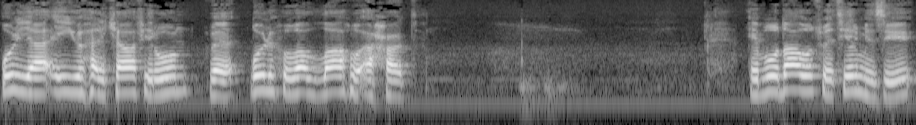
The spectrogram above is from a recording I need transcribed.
Kul ya eyyuhel kafirun ve kul huvallahu ahad. Ebu Davud ve Tirmizi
